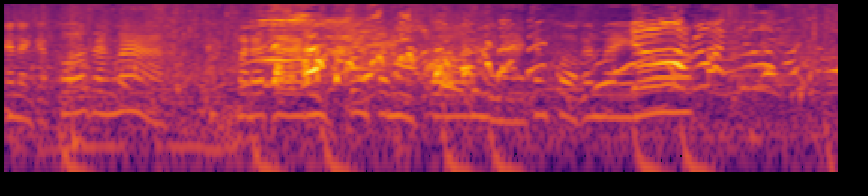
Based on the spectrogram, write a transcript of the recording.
อันนั้นก็ขอสั่งว่ามาราธอนเพื่อนสนิทก่อนอยู่นะจังขอกันไหมเนาะ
